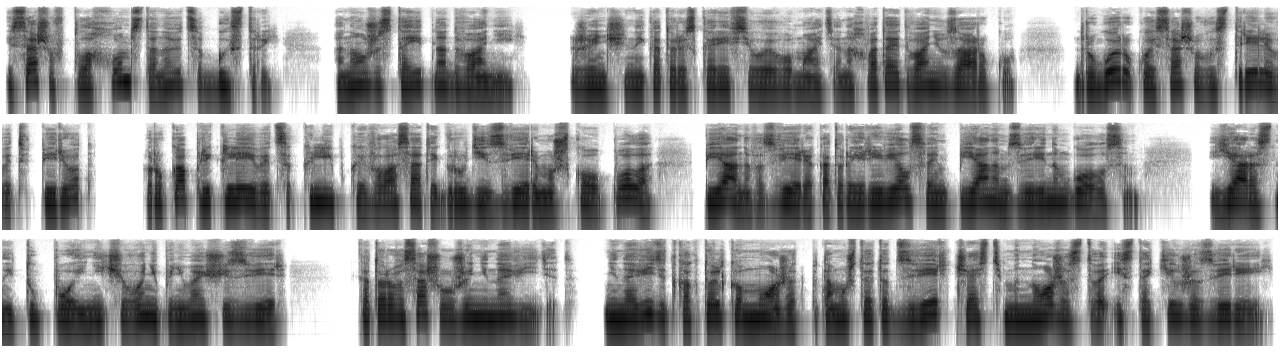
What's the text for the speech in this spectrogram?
И Саша в плохом становится быстрой. Она уже стоит над Ваней женщиной, которая, скорее всего, его мать. Она хватает Ваню за руку. Другой рукой Саша выстреливает вперед, Рука приклеивается к липкой волосатой груди зверя мужского пола, пьяного зверя, который ревел своим пьяным звериным голосом. Яростный, тупой, ничего не понимающий зверь, которого Саша уже ненавидит. Ненавидит как только может, потому что этот зверь — часть множества из таких же зверей.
